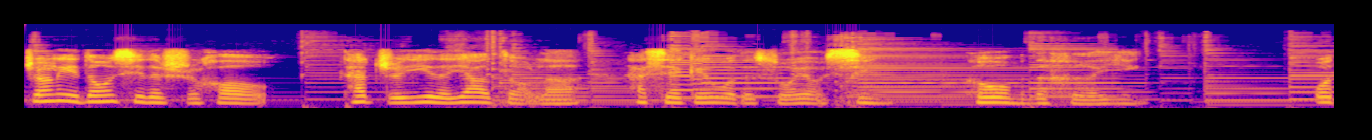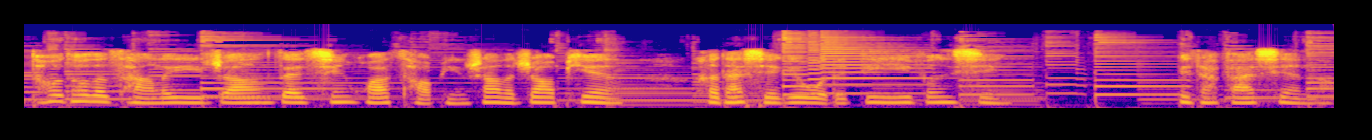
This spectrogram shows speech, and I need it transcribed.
整理东西的时候，他执意的要走了他写给我的所有信和我们的合影。我偷偷的藏了一张在清华草坪上的照片和他写给我的第一封信。被他发现了，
